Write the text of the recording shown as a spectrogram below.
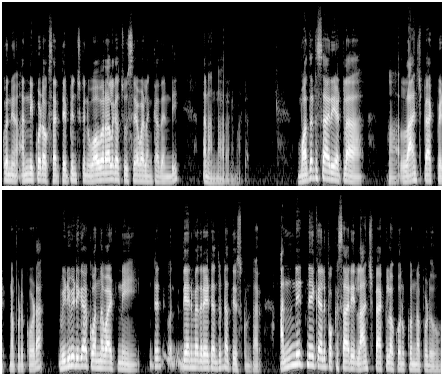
కొన్ని అన్నీ కూడా ఒకసారి తెప్పించుకుని ఓవరాల్గా చూసేవాళ్ళం కదండి అని అన్నారనమాట మొదటిసారి అట్లా లాంచ్ ప్యాక్ పెట్టినప్పుడు కూడా విడివిడిగా కొన్న వాటిని అంటే దేని మీద రేట్ ఎంత ఉంటే అది తీసుకుంటారు. అన్నిటినీ కలిపి ఒకసారి లాంచ్ ప్యాక్లో కొనుక్కున్నప్పుడు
